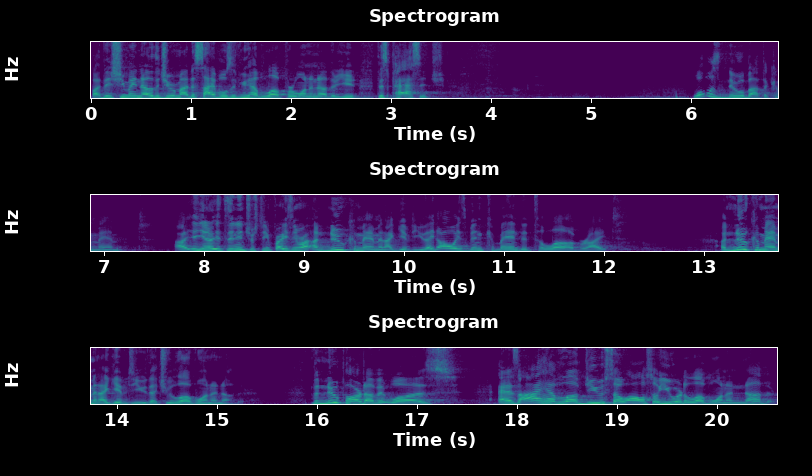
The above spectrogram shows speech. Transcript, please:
By this you may know that you are my disciples if you have love for one another. You, this passage. What was new about the commandment? I, you know, it's an interesting phrasing, right? A new commandment I give to you. They'd always been commanded to love, right? A new commandment I give to you that you love one another. The new part of it was, as I have loved you, so also you are to love one another.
